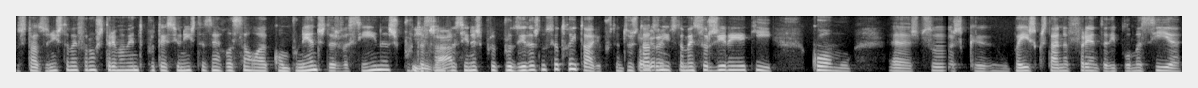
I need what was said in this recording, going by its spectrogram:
Os Estados Unidos também foram extremamente protecionistas em relação a componentes das vacinas, exportação Exato. de vacinas produzidas no seu território. Portanto, os Estados Unidos também surgirem aqui como eh, as pessoas que, o país que está na frente da diplomacia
